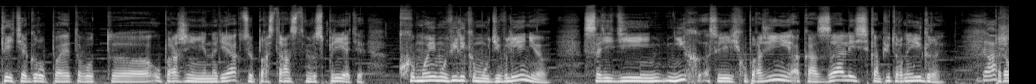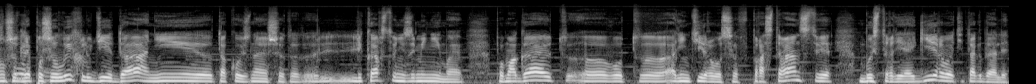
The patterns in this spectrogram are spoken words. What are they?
третья группа – это вот э, упражнения на реакцию, пространственное восприятие. К моему великому удивлению, среди них, среди этих упражнений оказались компьютерные игры. Да Потому что, что для пожилых людей, да, они такое, знаешь, это лекарство незаменимое, помогают э, вот ориентироваться в пространстве, быстро реагировать и так далее.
